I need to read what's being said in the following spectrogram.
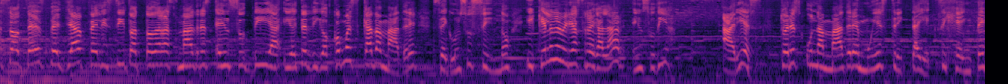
Eso desde ya felicito a todas las madres en su día y hoy te digo cómo es cada madre según su signo y qué le deberías regalar en su día. Aries, tú eres una madre muy estricta y exigente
